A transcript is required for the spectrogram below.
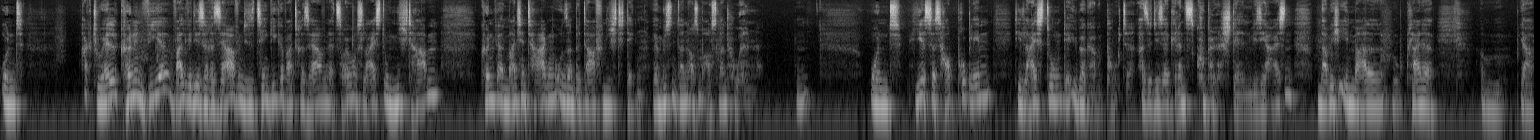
Und Aktuell können wir, weil wir diese Reserven, diese 10 Gigawatt Reserven Erzeugungsleistung nicht haben, können wir an manchen Tagen unseren Bedarf nicht decken. Wir müssen dann aus dem Ausland holen. Hm? Und hier ist das Hauptproblem die Leistung der Übergabepunkte, also dieser Grenzkuppelstellen, wie sie heißen. Und da habe ich Ihnen mal eine kleine ähm, ja,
